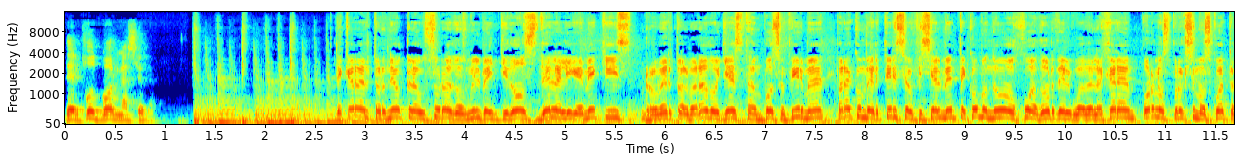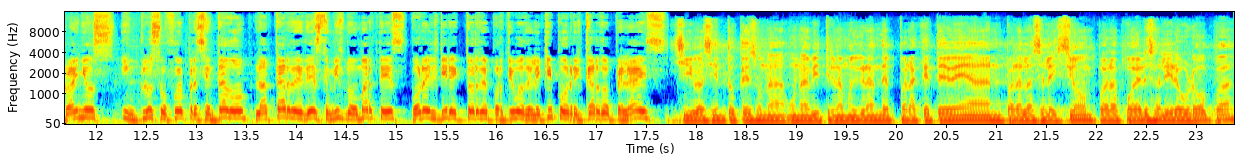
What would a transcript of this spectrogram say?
del fútbol nacional. De cara al torneo Clausura 2022 de la Liga MX, Roberto Alvarado ya estampó su firma para convertirse oficialmente como nuevo jugador del Guadalajara por los próximos cuatro años. Incluso fue presentado la tarde de este mismo martes por el director deportivo del equipo, Ricardo Peláez. Chivas siento que es una, una vitrina muy grande para que te vean para la selección, para poder salir a Europa.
